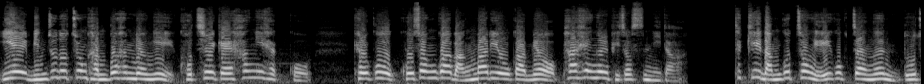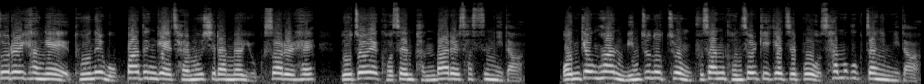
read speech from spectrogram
이에 민주노총 간부 한 명이 거칠게 항의했고 결국 고성과 막말이 오가며 파행을 빚었습니다. 특히 남구청 A국장은 노조를 향해 돈을 못 받은 게 잘못이라며 욕설을 해 노조의 거센 반발을 샀습니다. 원경환 민주노총 부산건설기계지부 사무국장입니다.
